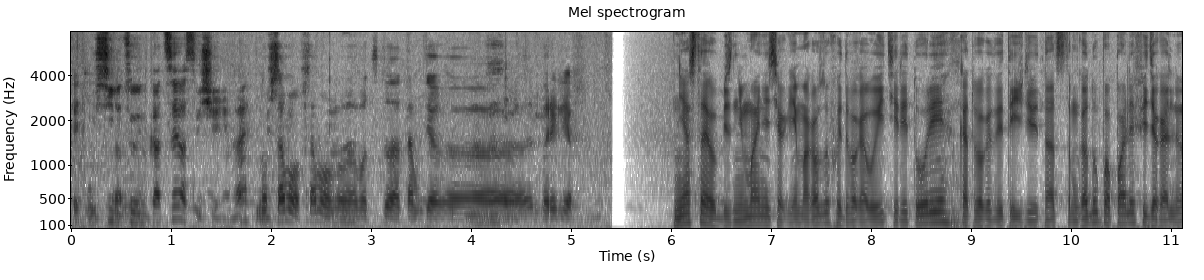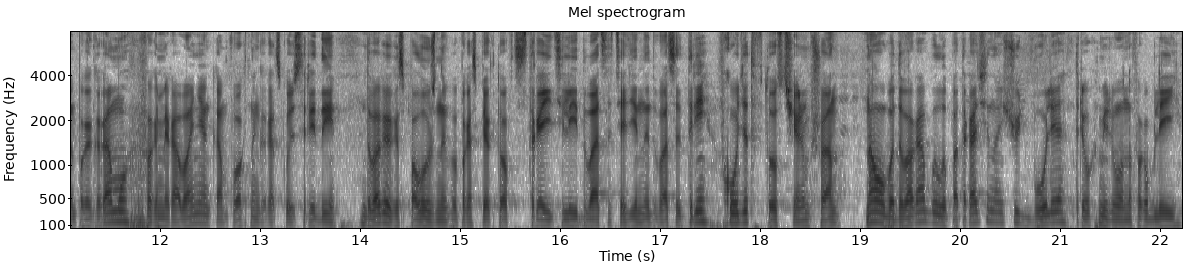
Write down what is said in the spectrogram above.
какие-то... Усилить. УНКЦ освещение, да? Ну, в самом, в самом, вот туда, там, где э, барельеф не оставил без внимания Сергей Морозов и дворовые территории, которые в 2019 году попали в федеральную программу формирования комфортной городской среды. Дворы, расположенные по проспекту автостроителей 21 и 23, входят в ТОС Черемшан. На оба двора было потрачено чуть более 3 миллионов рублей.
